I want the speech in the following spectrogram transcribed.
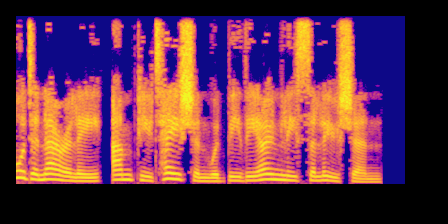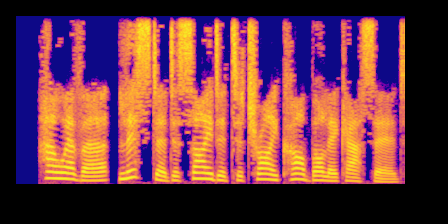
Ordinarily, amputation would be the only solution. However, Lister decided to try carbolic acid.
